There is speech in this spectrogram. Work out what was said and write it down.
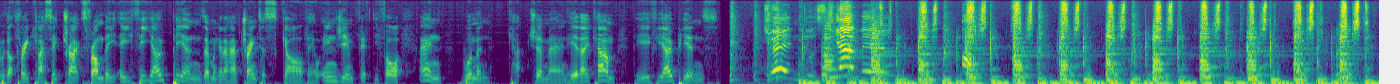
We've got three classic tracks from the Ethiopians, and we're going to have Train to Skaville, Engine 54, and Woman Capture Man. Here they come, the Ethiopians. Train to Scammell. Train oh.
